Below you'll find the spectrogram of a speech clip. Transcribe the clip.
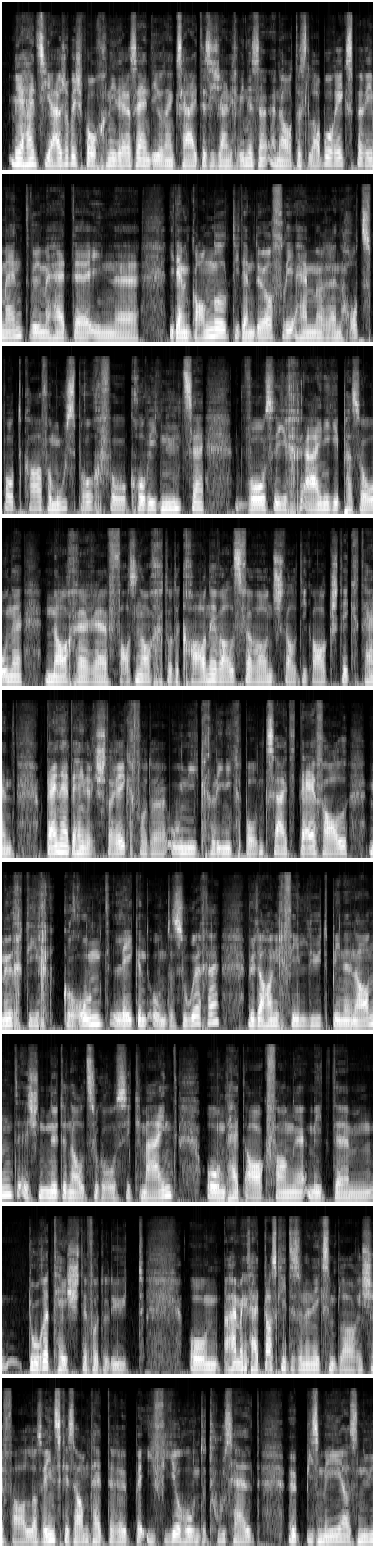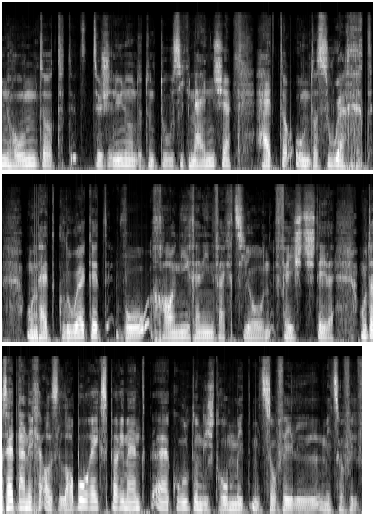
Wir haben sie auch schon besprochen in dieser Sendung und haben gesagt, das ist eigentlich wie eine, Art Laborexperiment, weil man hat äh, in, äh, in dem Gangelt, in dem Dörfli, haben wir einen Hotspot gehabt vom Ausbruch von Covid-19, wo sich einige Personen nach einer Fasnacht- oder Karnevalsveranstaltung angesteckt haben. Dann hat Henrik Streeck von der Uni Klinik Bonn gesagt, diesen Fall möchte ich grundlegend untersuchen, weil da habe ich viele Leute beieinander, es ist nicht eine allzu grosse Gemeinde und hat angefangen mit ähm, Durchtesten der Leute. Und da haben wir gesagt, das gibt so einen exemplarischen Fall. Also insgesamt hat er etwa in 400 Haushalten etwas mehr als 900, zwischen 900 und 1000 Menschen hat er untersucht und hat geschaut, wo kann ich eine Infektion feststellen. Und das hat eigentlich als Laborexperiment äh, geholt und ist darum mit, mit so viel, mit so viel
